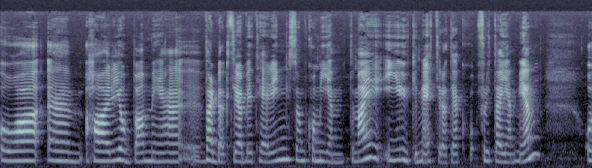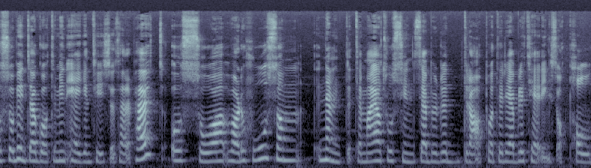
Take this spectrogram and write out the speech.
Og øh, har jobba med eh, hverdagsrehabilitering som kom hjem til meg i ukene etter at jeg flytta hjem igjen. Og så begynte jeg å gå til min egen fysioterapeut, og så var det hun som nevnte til meg at hun syntes jeg burde dra på et rehabiliteringsopphold.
